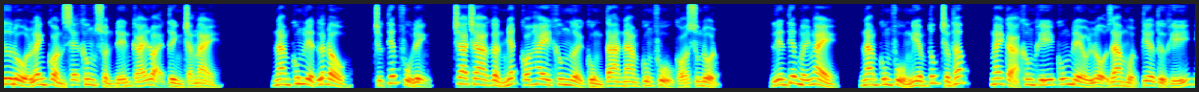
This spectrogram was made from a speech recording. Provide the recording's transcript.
Tư đồ lanh còn sẽ không xuẩn đến cái loại tình trạng này. Nam cung liệt lắc đầu, trực tiếp phủ định, cha cha gần nhất có hay không người cùng ta Nam cung phủ có xung đột. Liên tiếp mấy ngày, Nam cung phủ nghiêm túc chấm thấp, ngay cả không khí cũng đều lộ ra một tia tử khí.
